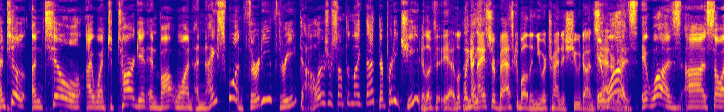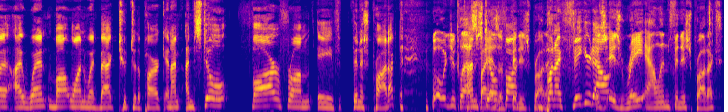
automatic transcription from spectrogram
until until I went to Target and bought one, a nice one, thirty three dollars or something like that. They're pretty cheap. It looked yeah, it looked A like a nicer basketball than you were trying to shoot on Saturday. It was. It was. Uh, so I, I went, bought one, went back to, to the park, and I'm I'm still far from a finished product. What would you classify as a far- finished product? but I figured Is- out- is, Ray Allen finished product,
